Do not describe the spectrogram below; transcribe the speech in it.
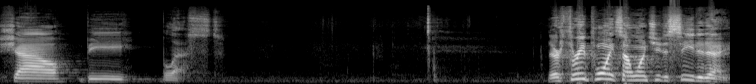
shall be blessed. There are three points I want you to see today.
